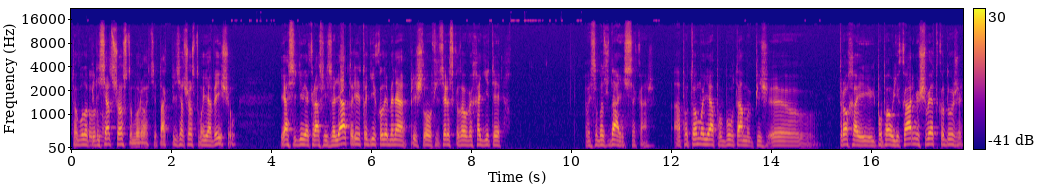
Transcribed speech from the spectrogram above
То було в 56-му році. Так, в 56-му я вийшов. Я сидів якраз в ізоляторі тоді, коли мене прийшло офіцер, сказав, виходіть, висвобождаєшся, каже. А потім я побув там піш, е, трохи і попав в лікарню швидко дуже.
